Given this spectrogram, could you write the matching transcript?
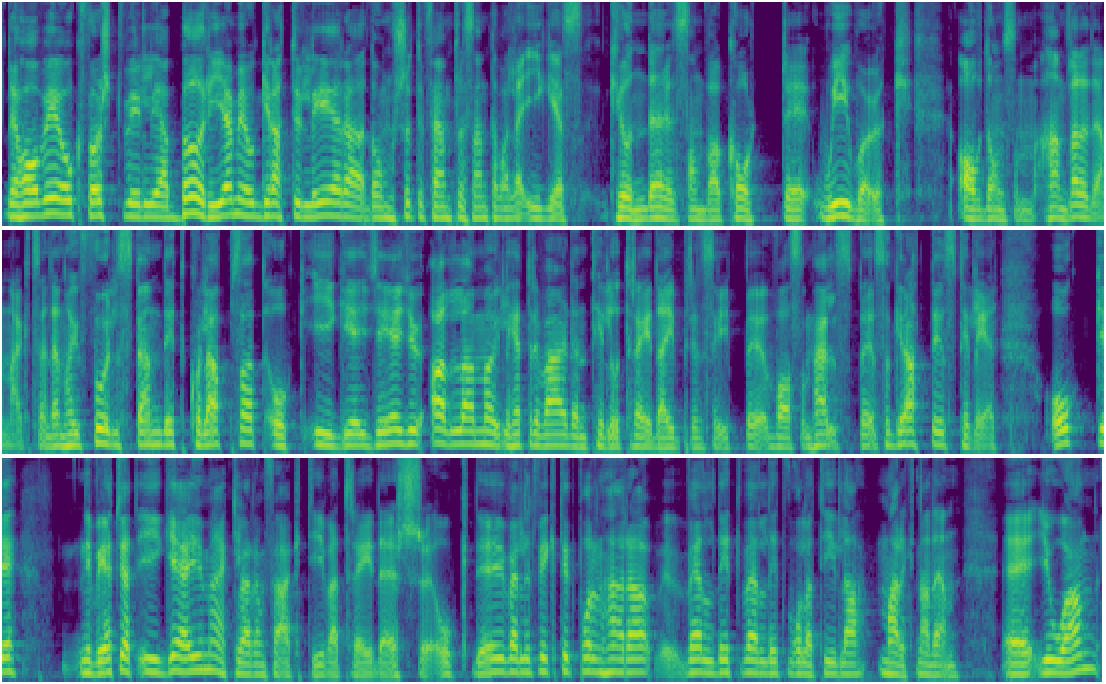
Det har vi och först vill jag börja med att gratulera de 75 procent av alla IGs kunder som var kort eh, WeWork av de som handlade den aktien. Den har ju fullständigt kollapsat och IG ger ju alla möjligheter i världen till att trada i princip eh, vad som helst. Så grattis till er! Och ni vet ju att IG är ju mäklaren för aktiva traders och det är ju väldigt viktigt på den här eh, väldigt, väldigt volatila marknaden. Eh, Johan,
